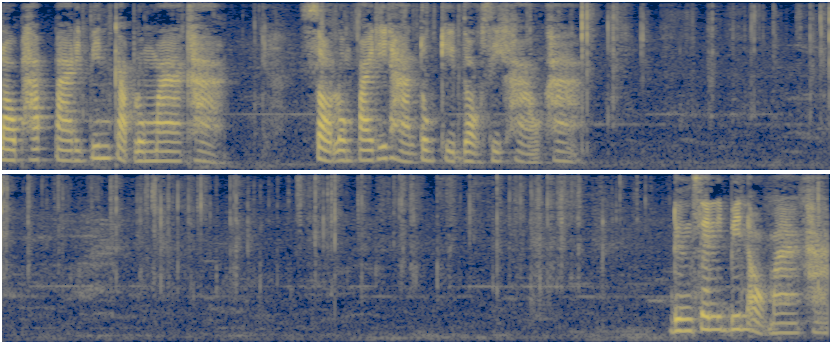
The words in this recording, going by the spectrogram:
เราพับปลายริบบิ้นกลับลงมาค่ะ สอดลงไปที่ฐานตรงกลีบดอกสีขาวค่ะ ดึงเส้นริบบิ้นออกมาค่ะ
